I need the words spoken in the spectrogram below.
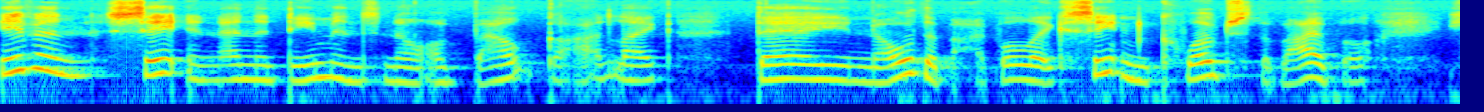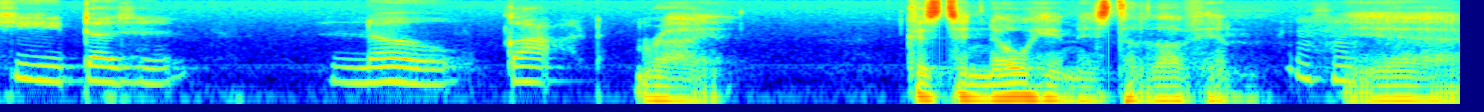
even Satan and the demons know about God. Like they know the Bible. Like Satan quotes the Bible. He doesn't know God. Right. Cuz to know him is to love him. Mm-hmm. Yeah,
